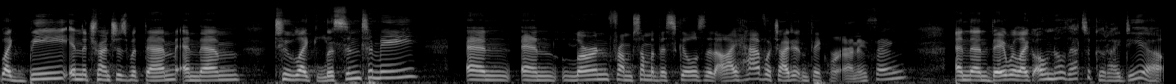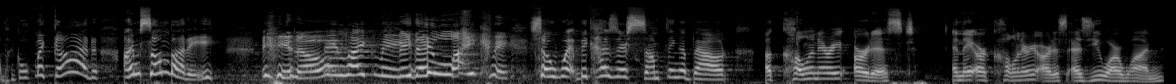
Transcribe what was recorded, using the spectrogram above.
like be in the trenches with them and them to like listen to me and and learn from some of the skills that I have, which I didn't think were anything. And then they were like, "Oh no, that's a good idea." I'm like, "Oh my God, I'm somebody," you know. They like me. They, they like me. So because there's something about a culinary artist, and they are culinary artists, as you are one,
